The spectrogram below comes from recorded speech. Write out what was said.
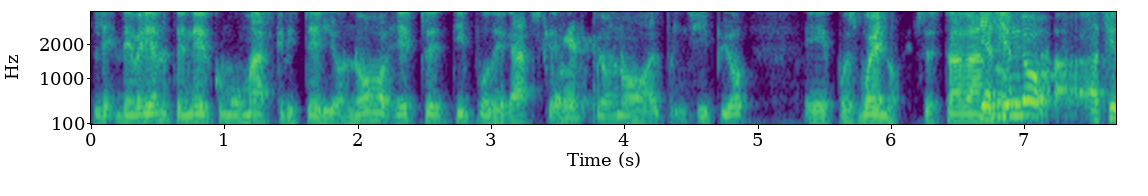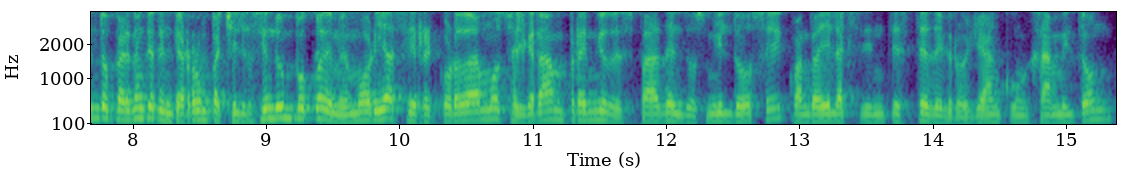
deberían tener como más criterio, ¿no? Este tipo de gaps que mencionó al principio, eh, pues bueno, se está dando. Y haciendo, haciendo, perdón que te interrumpa, Chelis, haciendo un poco de memoria, si recordamos el Gran Premio de Spa del 2012, cuando hay el accidente este de Grosjean con Hamilton,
